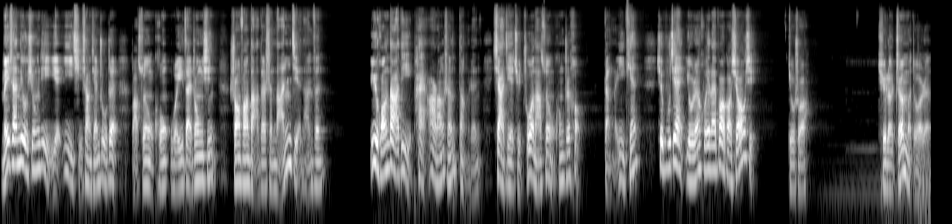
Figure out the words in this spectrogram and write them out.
梅山六兄弟也一起上前助阵，把孙悟空围在中心。双方打的是难解难分。玉皇大帝派二郎神等人下界去捉拿孙悟空之后，等了一天，却不见有人回来报告消息，就说去了这么多人，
